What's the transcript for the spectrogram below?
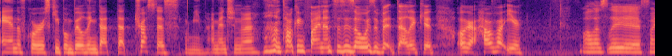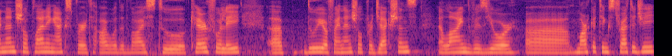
and of course keep on building that, that trust as, I mean, I mentioned uh, talking finances is always a bit delicate. Okay, how about you? Well, as the financial planning expert, I would advise to carefully uh, do your financial projections aligned with your uh, marketing strategy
